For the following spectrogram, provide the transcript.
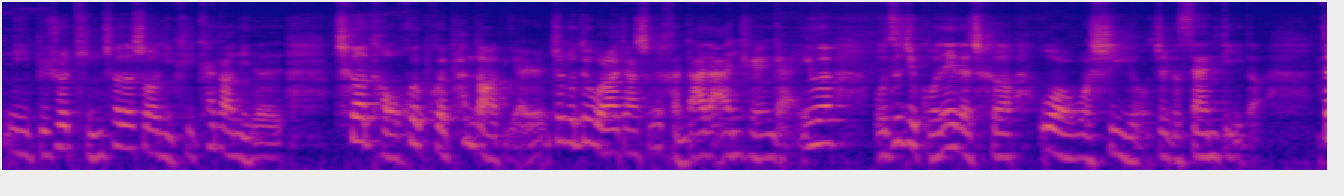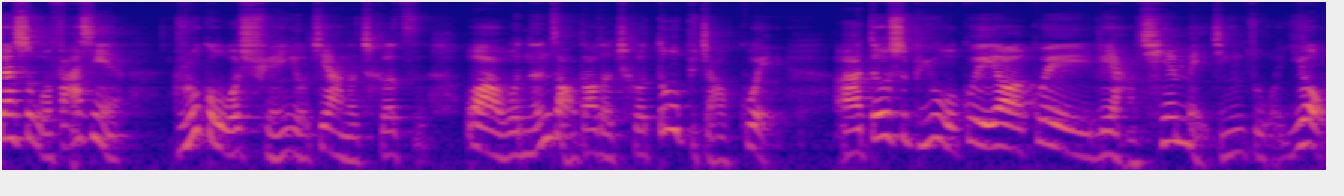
你比如说停车的时候，你可以看到你的车头会不会碰到别人，这个对我来讲是个很大的安全感。因为我自己国内的车，我我是有这个三 D 的，但是我发现。如果我选有这样的车子，哇，我能找到的车都比较贵啊，都是比我贵要贵两千美金左右，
